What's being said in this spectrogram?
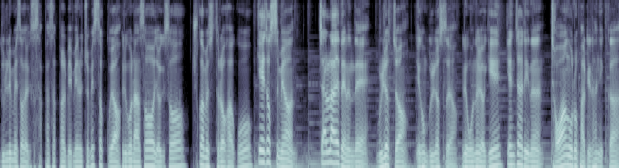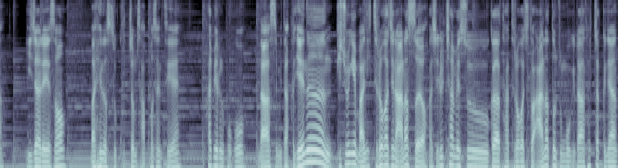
눌림에서 여기서 4848 매매를 좀 했었고요. 그리고 나서 여기서 추가 매수 들어가고 깨졌으면 잘라야 되는데 물렸죠. 이건 물렸어요. 그리고 오늘 여기 깬 자리는 저항으로 발휘를 하니까 이 자리에서 마이너스 9.4%의 합의를 보고 나왔습니다. 얘는 비중이 많이 들어가지는 않았어요. 사실 1차 매수가 다 들어가지도 않았던 종목이라 살짝 그냥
